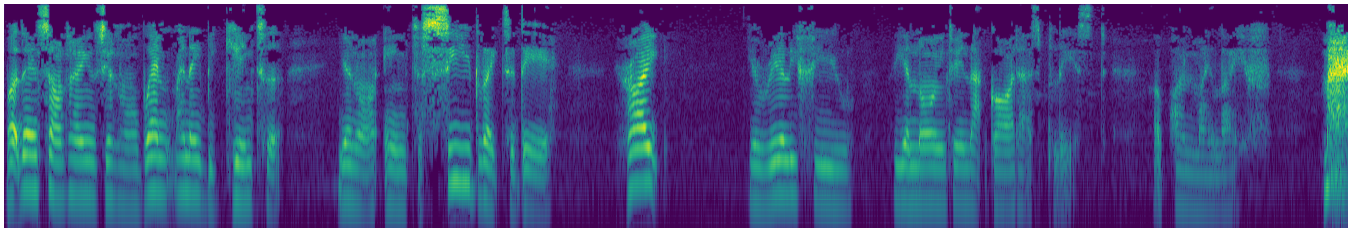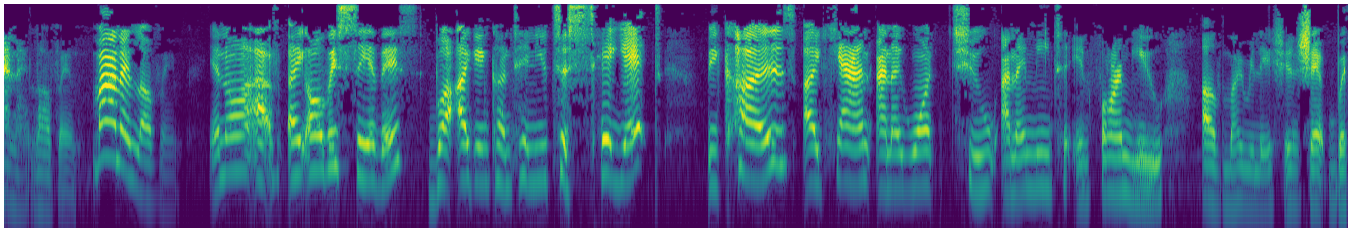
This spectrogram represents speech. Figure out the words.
But then sometimes, you know, when, when I begin to, you know, intercede like today, right? You really feel the anointing that God has placed upon my life. Man, I love Him. Man, I love Him. You know, I, I always say this, but I can continue to say it because I can and I want to and I need to inform you of my relationship with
